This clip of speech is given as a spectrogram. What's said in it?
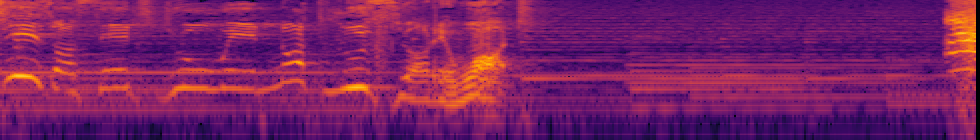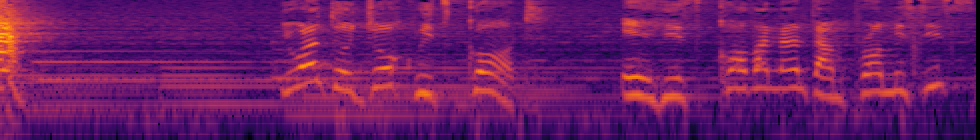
Jesus said, You will not lose your reward. Ah! You want to joke with God in his covenant and promises?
